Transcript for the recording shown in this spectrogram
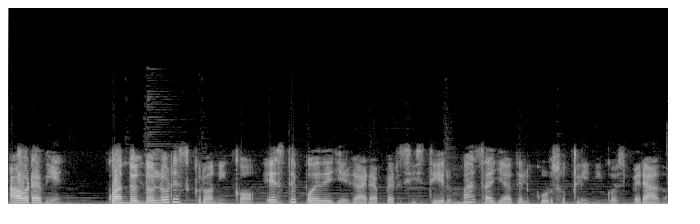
Ahora bien, cuando el dolor es crónico, este puede llegar a persistir más allá del curso clínico esperado,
